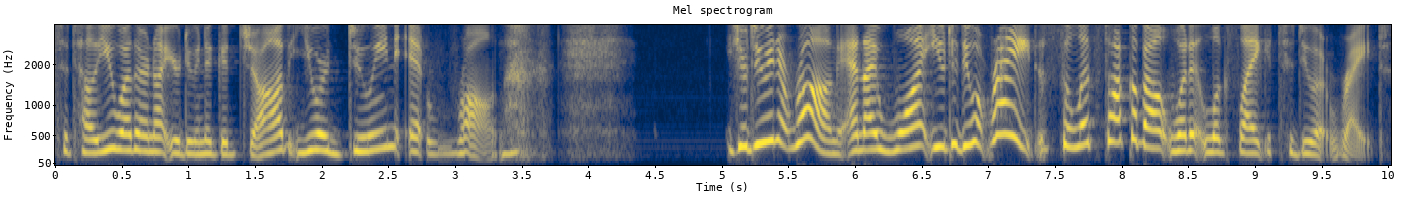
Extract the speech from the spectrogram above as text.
to tell you whether or not you're doing a good job, you are doing it wrong. you're doing it wrong and I want you to do it right. So let's talk about what it looks like to do it right.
